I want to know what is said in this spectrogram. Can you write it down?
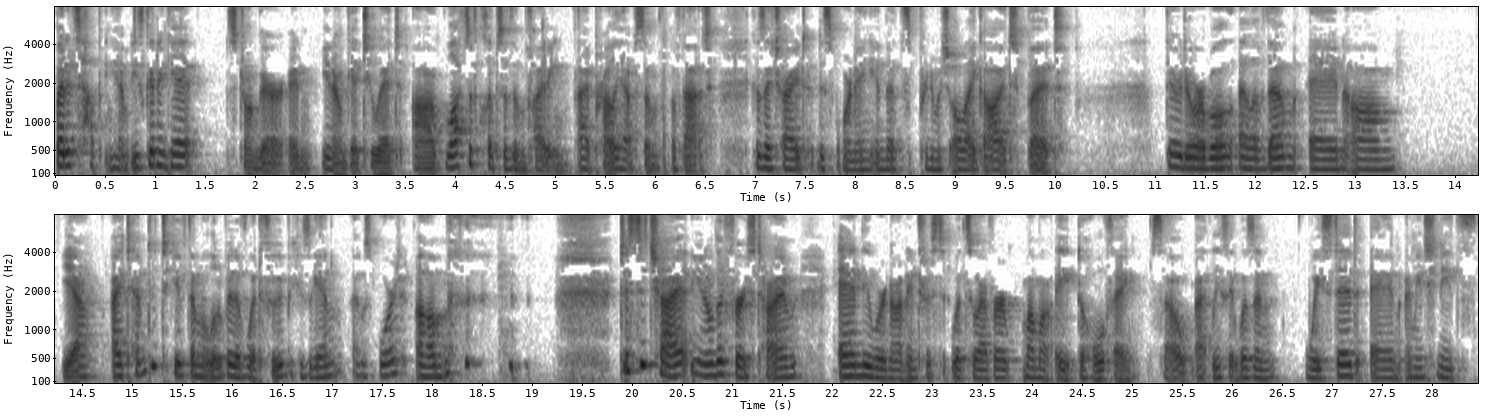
but it's helping him. He's gonna get stronger and, you know, get to it. Uh, lots of clips of them fighting. I probably have some of that because I tried this morning and that's pretty much all I got, but they're adorable. I love them. And um, yeah, I attempted to give them a little bit of wet food because again, I was bored. Um, just to try it, you know, the first time and they were not interested whatsoever. Mama ate the whole thing. So at least it wasn't wasted. And I mean, she needs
